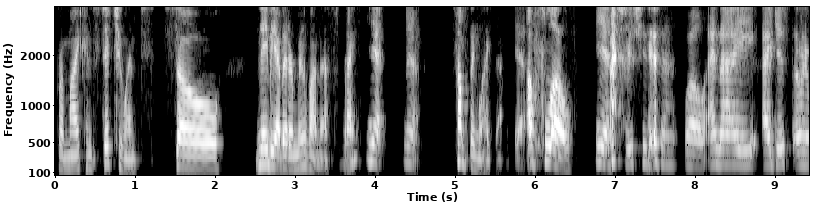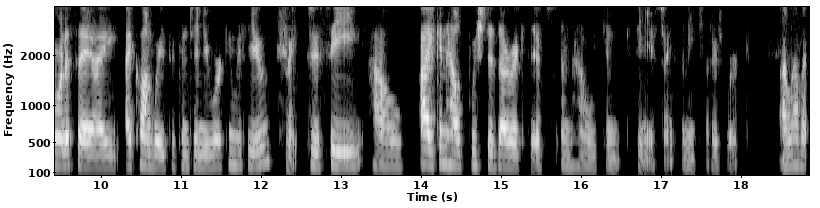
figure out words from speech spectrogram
from my constituents. So maybe I better move on this, right? Yeah, yeah. Something like that. Yeah. A flow. Yes, we should. Uh, well, and I, I just only want to say I, I can't wait to continue working with you Great. to see how I can help push the directives and how we can continue to strengthen each other's work. I love it.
